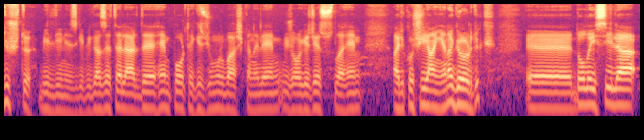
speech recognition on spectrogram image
düştü bildiğiniz gibi. Gazetelerde hem Portekiz Cumhurbaşkanı ile hem Jorge Jesus'la hem Ali Koç'u yan yana gördük. E, dolayısıyla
